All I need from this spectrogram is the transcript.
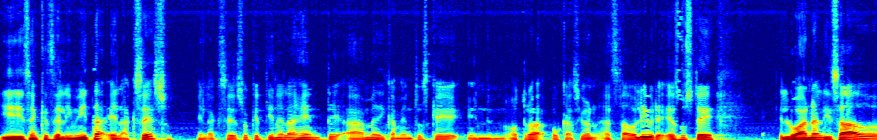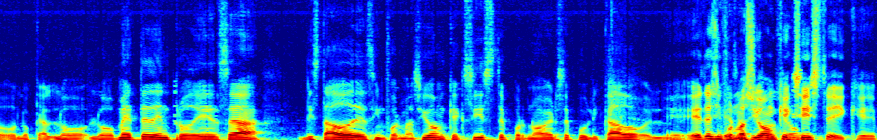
y dicen que se limita el acceso, el acceso que tiene la gente a medicamentos que en otra ocasión ha estado libre. ¿Eso usted lo ha analizado o lo, lo, lo mete dentro de esa listado de desinformación que existe por no haberse publicado. Eh, es desinformación que existe y que,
